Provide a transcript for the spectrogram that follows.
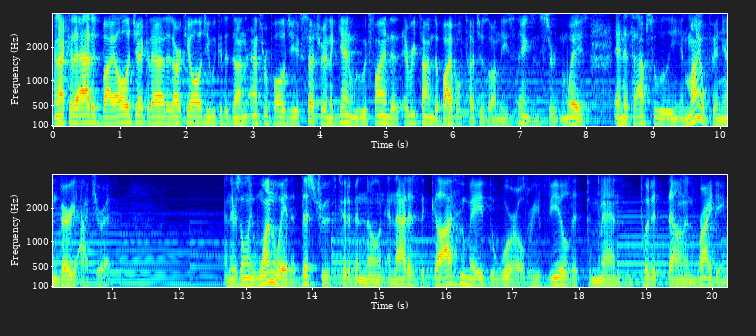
And I could have added biology, I could have added archaeology, we could have done anthropology, etc. And again, we would find that every time the Bible touches on these things in certain ways, and it's absolutely, in my opinion, very accurate. And there's only one way that this truth could have been known, and that is the God who made the world revealed it to men who put it down in writing,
